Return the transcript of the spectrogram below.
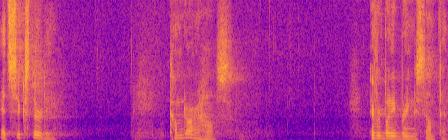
at 6:30, come to our house. Everybody brings something.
